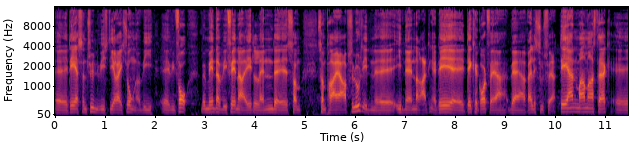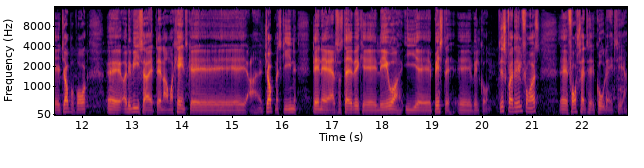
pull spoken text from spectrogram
Øh, det er sandsynligvis de reaktioner, vi, øh, vi får, medmindre vi finder et eller andet, øh, som, som peger absolut i den, øh, i den anden retning, og det, Øh, det kan godt være, være relativt svært. Det er en meget, meget stærk øh, jobrapport, øh, og det viser, at den amerikanske øh, jobmaskine, den er altså stadigvæk øh, lever i øh, bedste øh, velgående. Det skal være det hele for os. Øh, fortsat øh, god dag til jer.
